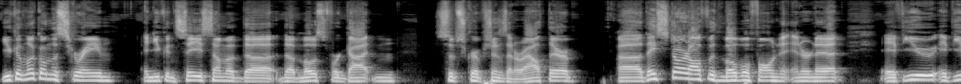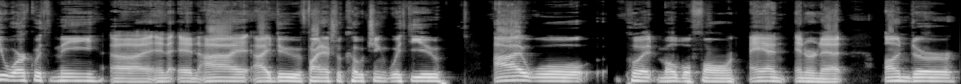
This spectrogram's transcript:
You can look on the screen and you can see some of the, the most forgotten subscriptions that are out there. Uh, they start off with mobile phone and internet. If you if you work with me uh, and and I I do financial coaching with you, I will put mobile phone and internet under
